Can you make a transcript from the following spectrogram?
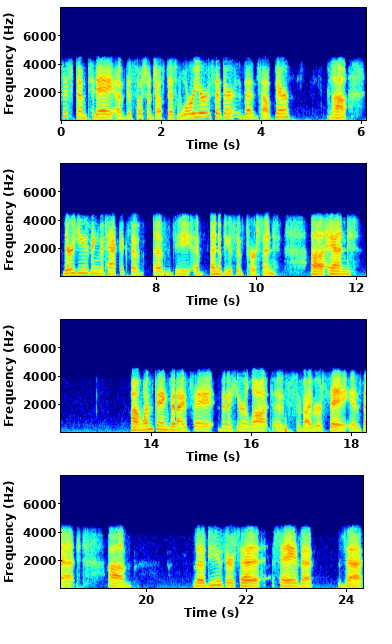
system today of the social justice warriors that they're that's out there, uh, they're using the tactics of of the of an abusive person, uh, and uh, one thing that I say that I hear a lot of survivors say is that um, the abuser say, say that that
